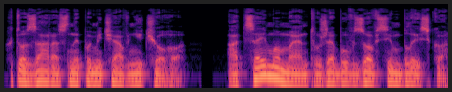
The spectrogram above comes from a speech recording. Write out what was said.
хто зараз не помічав нічого. А цей момент уже був зовсім близько.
